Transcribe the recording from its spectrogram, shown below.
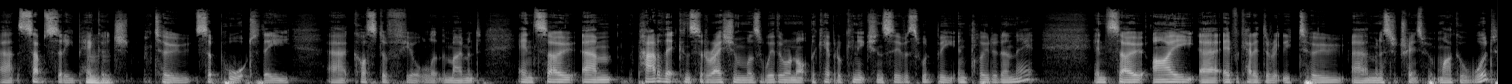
uh, subsidy package mm-hmm. to support the uh, cost of fuel at the moment. And so um, part of that consideration was whether or not the Capital Connection service would be included in that. And so I uh, advocated directly to uh, Minister of Transport Michael Wood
